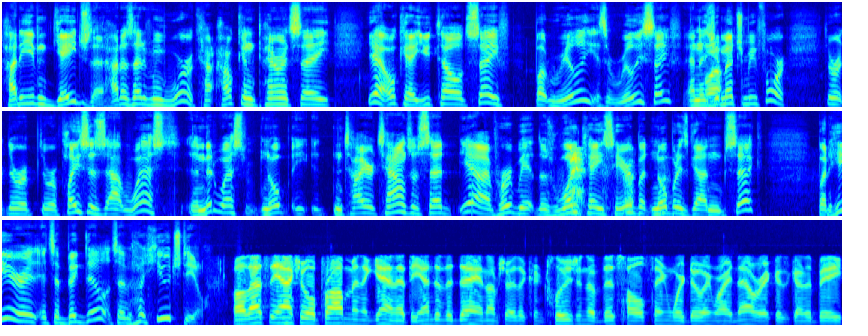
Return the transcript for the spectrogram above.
how do you even gauge that? How does that even work? How, how can parents say, yeah, okay, you tell it's safe, but really, is it really safe? And as well, you mentioned before, there are, there are there are places out west in the Midwest. No, entire towns have said, yeah, I've heard we, there's one case here, but nobody's gotten sick. But here, it's a big deal. It's a huge deal. Well, that's the actual problem. And again, at the end of the day, and I'm sure the conclusion of this whole thing we're doing right now, Rick, is going to be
